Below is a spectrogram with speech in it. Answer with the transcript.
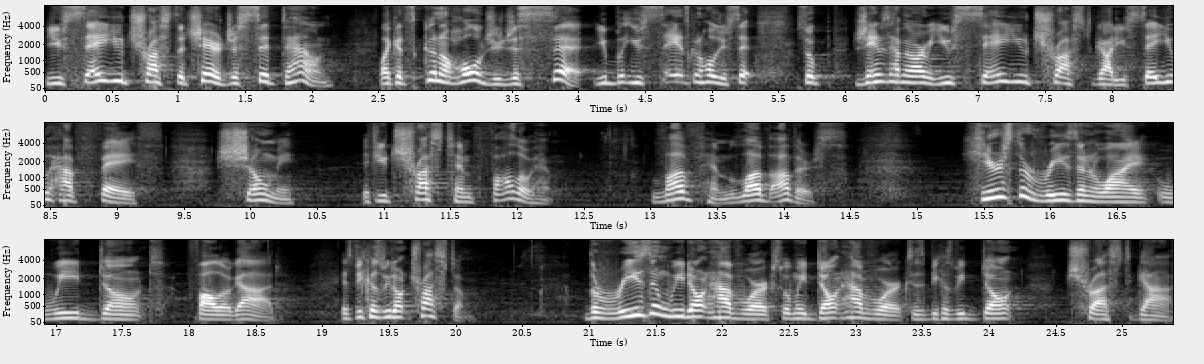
you say you trust the chair, just sit down. Like it's gonna hold you, just sit. You, but you say it's gonna hold you, sit. So James is having an argument. You say you trust God, you say you have faith. Show me. If you trust Him, follow Him. Love Him, love others. Here's the reason why we don't follow God It's because we don't trust Him. The reason we don't have works when we don't have works is because we don't trust God.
